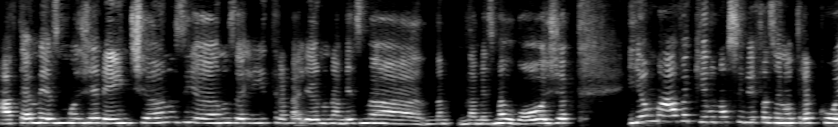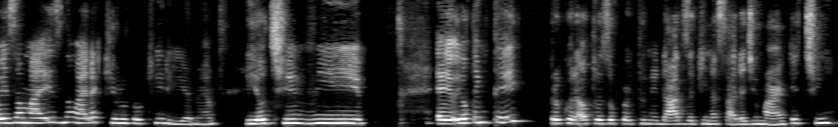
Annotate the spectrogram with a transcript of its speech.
até mesmo uma gerente, anos e anos ali trabalhando na mesma, na, na mesma loja, e amava aquilo, não se via fazendo outra coisa, mas não era aquilo que eu queria, né? E eu tive, é, eu tentei procurar outras oportunidades aqui nessa área de marketing,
